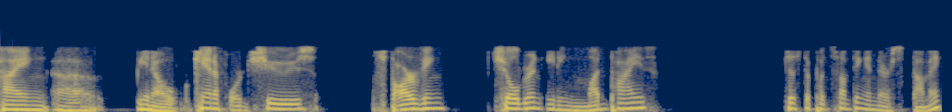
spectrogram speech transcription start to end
tying, uh, you know, can't afford shoes, starving, children eating mud pies just to put something in their stomach.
